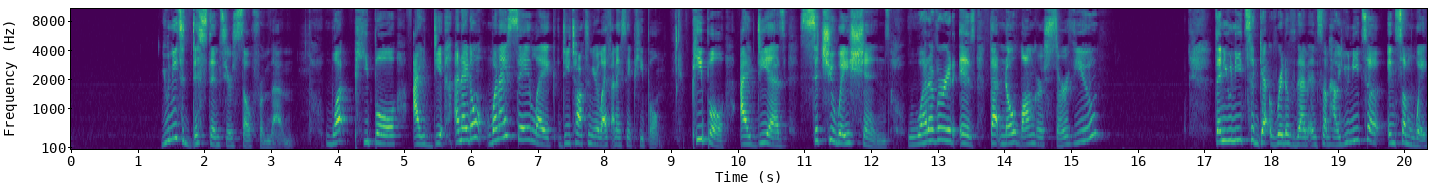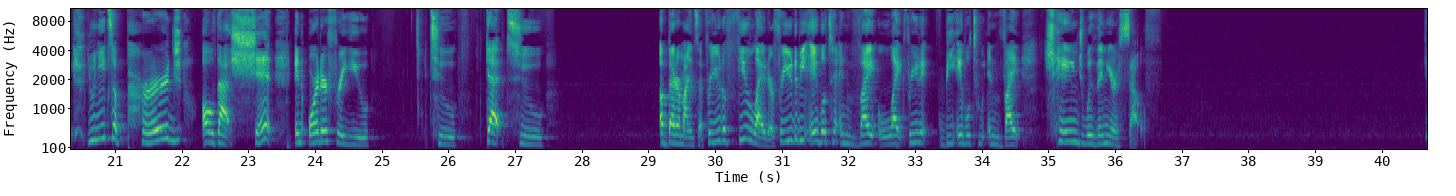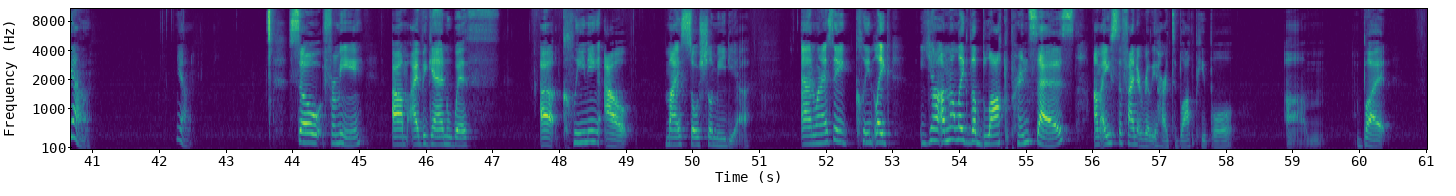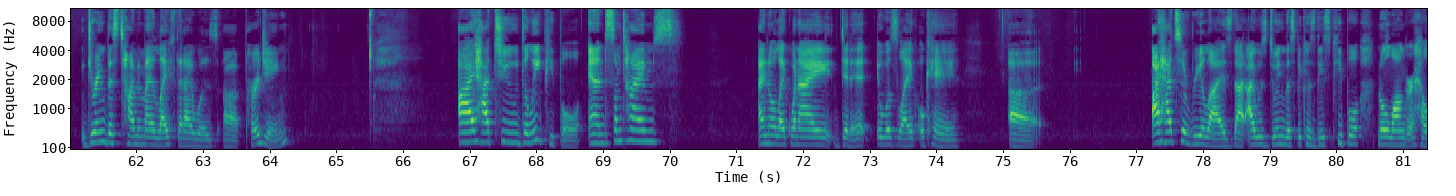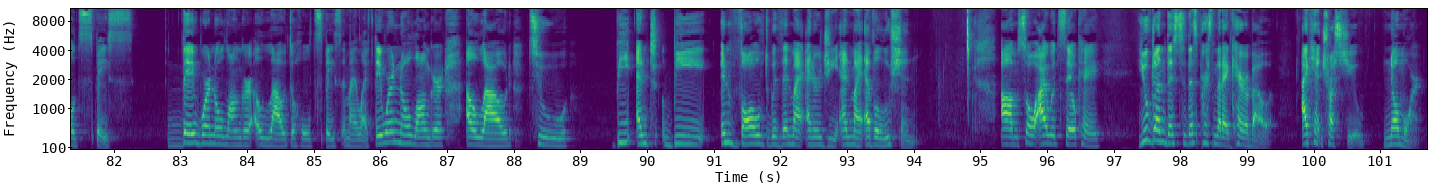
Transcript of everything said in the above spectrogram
you need to distance yourself from them. What people idea and i don't when i say like detoxing your life and i say people people ideas situations whatever it is that no longer serve you then you need to get rid of them in somehow. You need to in some way you need to purge all that shit in order for you to get to a better mindset, for you to feel lighter, for you to be able to invite light, for you to be able to invite change within yourself. Yeah. Yeah. So for me, um, I began with uh, cleaning out my social media. And when I say clean, like, yeah, I'm not like the block princess. Um, I used to find it really hard to block people. Um, but during this time in my life that I was uh, purging, I had to delete people. And sometimes I know, like, when I did it, it was like, okay, uh, I had to realize that I was doing this because these people no longer held space. They were no longer allowed to hold space in my life. They were no longer allowed to be ent- be involved within my energy and my evolution. Um, so I would say, okay, you've done this to this person that I care about. I can't trust you. No more.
